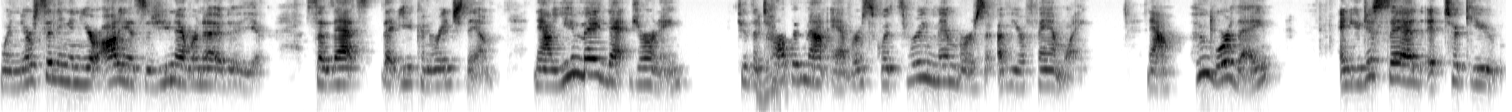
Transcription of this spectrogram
when you're sitting in your audiences, you never know, do you? So that's that you can reach them. Now you made that journey to the mm-hmm. top of Mount Everest with three members of your family. Now, who were they? And you just said it took you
